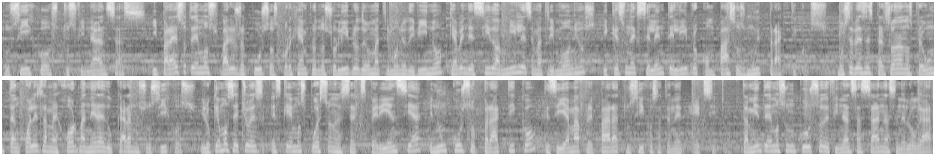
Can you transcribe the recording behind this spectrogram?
tus hijos, tus finanzas. Y para eso tenemos varios recursos. Por ejemplo, nuestro libro de un matrimonio divino que ha bendecido a miles de matrimonios y que es un excelente libro con pasos muy prácticos. Muchas veces personas nos preguntan cuál es la mejor manera de educar a nuestros hijos. Y lo que hemos hecho es es, que hemos puesto nuestra experiencia en un curso práctico que se llama Prepara a tus hijos a tener éxito. También tenemos un curso de finanzas sanas en el hogar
